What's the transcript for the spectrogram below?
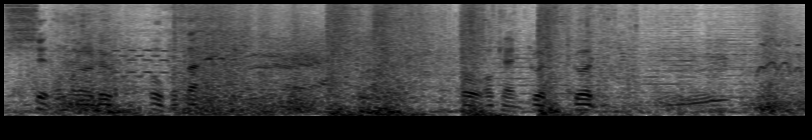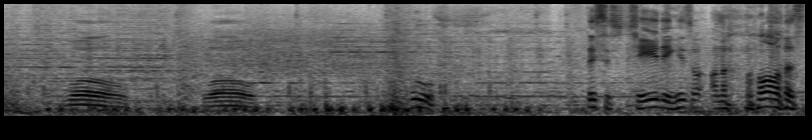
Shit. What am I gonna do? Oh, what's that? Oh, okay. Good. Good. Whoa. Whoa. Ooh. This is cheating. He's on a horse.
